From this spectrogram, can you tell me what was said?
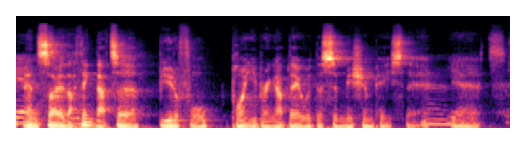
Yeah. And so I think that's a beautiful point you bring up there with the submission piece there. Mm. Yeah. So.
